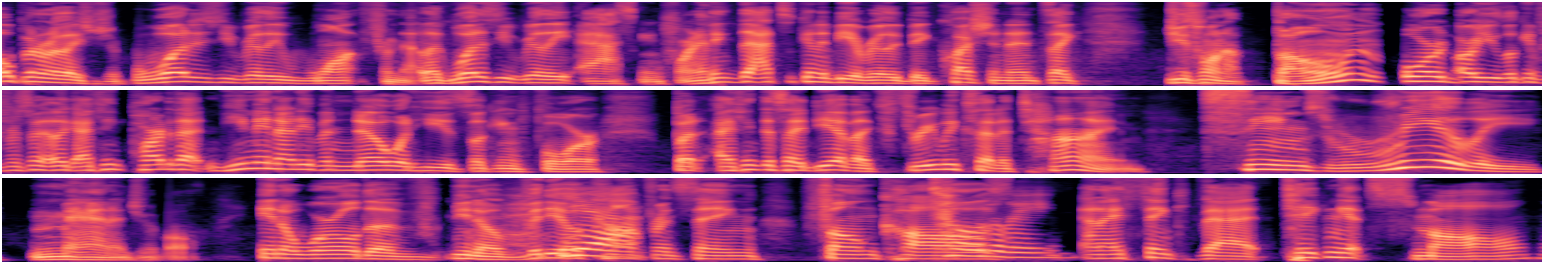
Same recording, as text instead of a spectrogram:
open relationship, what does he really want from that? Like, what is he really asking for? And I think that's going to be a really big question. And it's like, do you just want a bone or are you looking for something? Like, I think part of that, he may not even know what he's looking for. But I think this idea of like three weeks at a time seems really manageable in a world of, you know, video Yeah. conferencing, phone calls. Totally. And I think that taking it small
